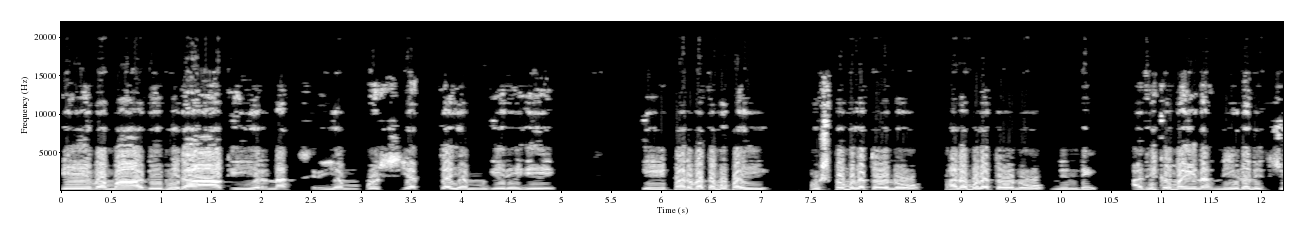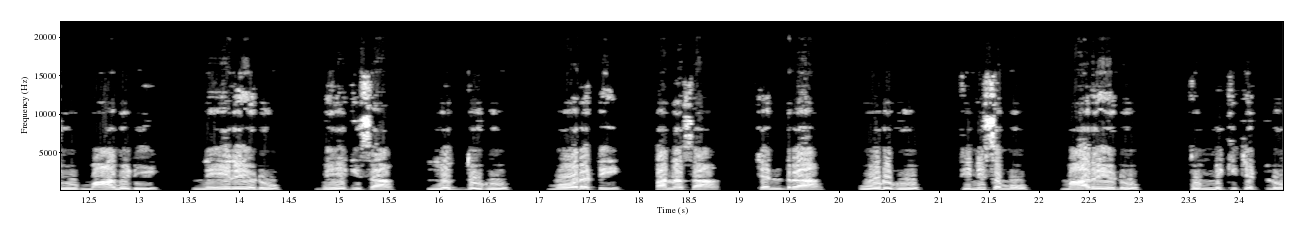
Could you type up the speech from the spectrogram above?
ఏవమాదిభిరాకీర్ణ శ్రియం పుష్యత్యయం గిరిః. ఈ పర్వతముపై పుష్పములతోనూ ఫలములతోనూ నిండి అధికమైన నీడనిచ్చు మామిడి నేరేడు వేగిస లొద్దుగు మోరటి పనస చండ్ర ఊడుగు తినిసము మారేడు తుమ్మికి చెట్లు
